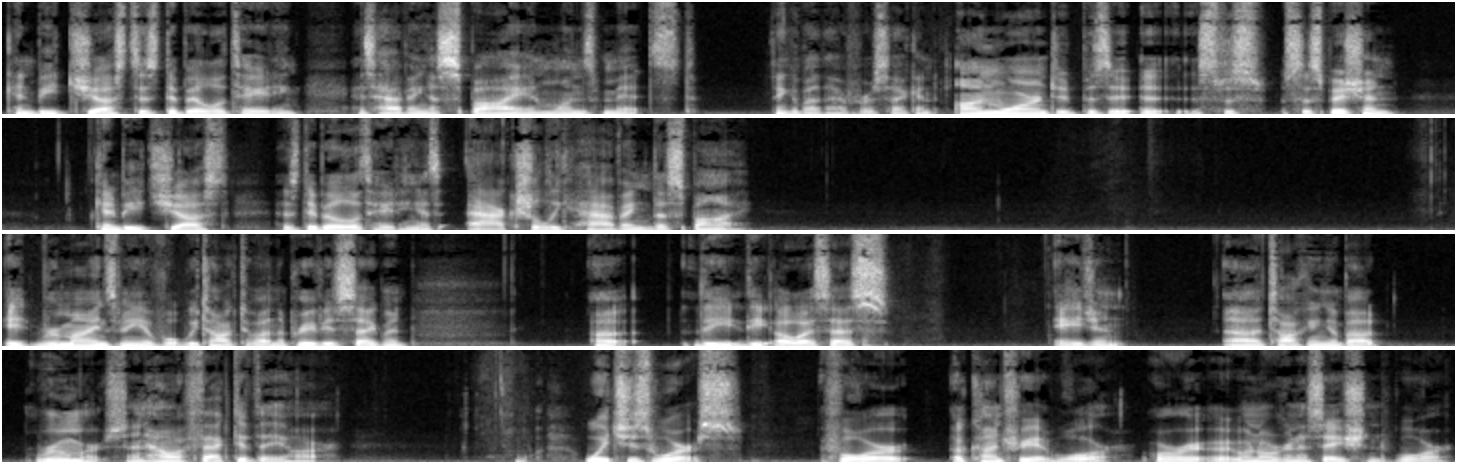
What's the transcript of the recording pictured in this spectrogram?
can be just as debilitating as having a spy in one's midst. Think about that for a second. Unwarranted posi- uh, sus- suspicion can be just as debilitating as actually having the spy. it reminds me of what we talked about in the previous segment. Uh, the the OSS agent uh, talking about rumors and how effective they are. Which is worse for a country at war or, an organization at war?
